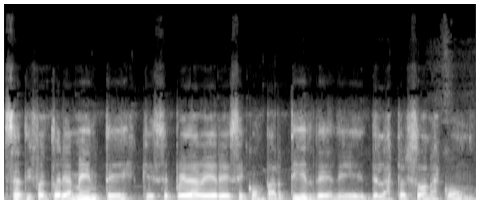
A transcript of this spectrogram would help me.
satisfactoriamente, que se pueda ver ese compartir de las personas con,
